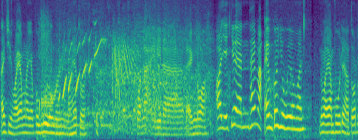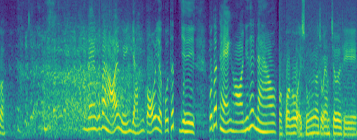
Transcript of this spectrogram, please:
Anh chỉ hỏi em nay em có vui không thôi là hết rồi. Còn lại thì là để anh lo. Ờ vậy chứ anh thấy mặt em có vui không anh? Nếu mà em vui thì là tốt rồi. Em cũng phải hỏi nguyện vọng cổ giờ cô thích gì cô thích hẹn hò như thế nào Có cơ hội xuống chỗ em chơi thì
